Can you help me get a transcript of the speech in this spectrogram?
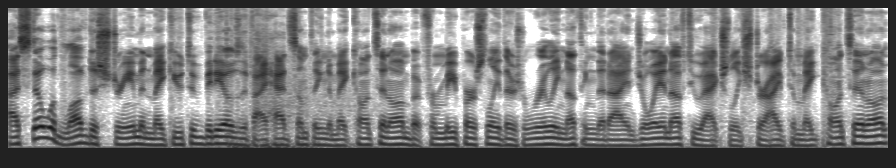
I still would love to stream and make YouTube videos if I had something to make content on, but for me personally, there's really nothing that I enjoy enough to actually strive to make content on.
